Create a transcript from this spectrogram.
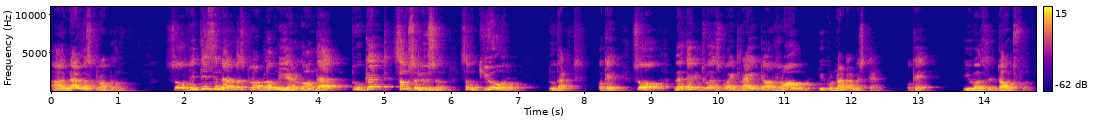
a nervous problem. So with this nervous problem, he had gone there to get some solution, some cure to that. Okay, so whether it was quite right or wrong, he could not understand. Okay, he was doubtful.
